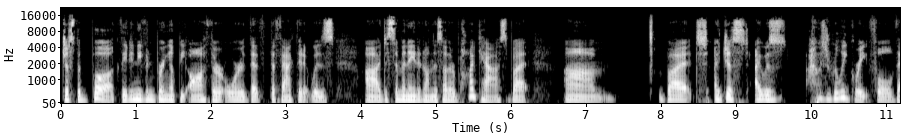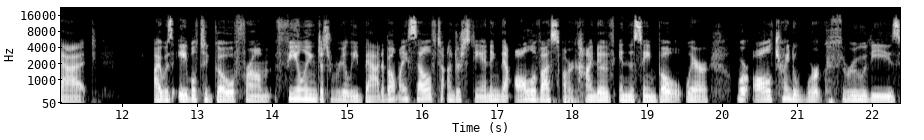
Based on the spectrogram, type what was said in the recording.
just the book, they didn't even bring up the author or the, the fact that it was uh, disseminated on this other podcast. But, um, but I just, I was, I was really grateful that I was able to go from feeling just really bad about myself to understanding that all of us are kind of in the same boat where we're all trying to work through these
